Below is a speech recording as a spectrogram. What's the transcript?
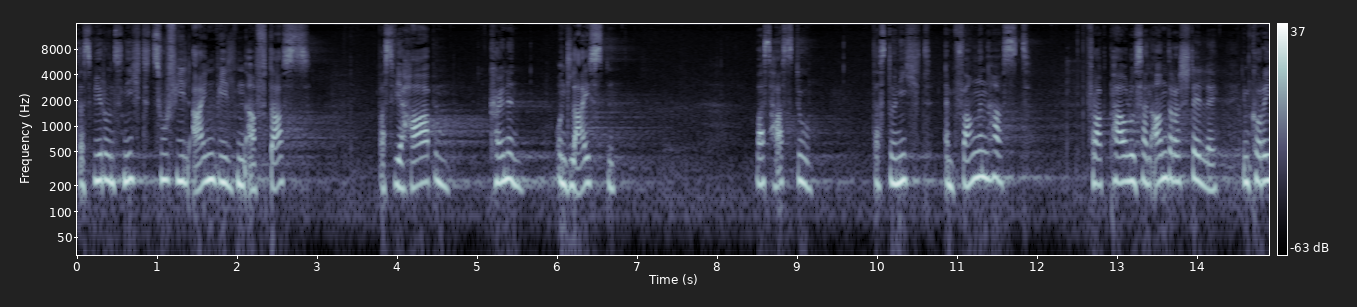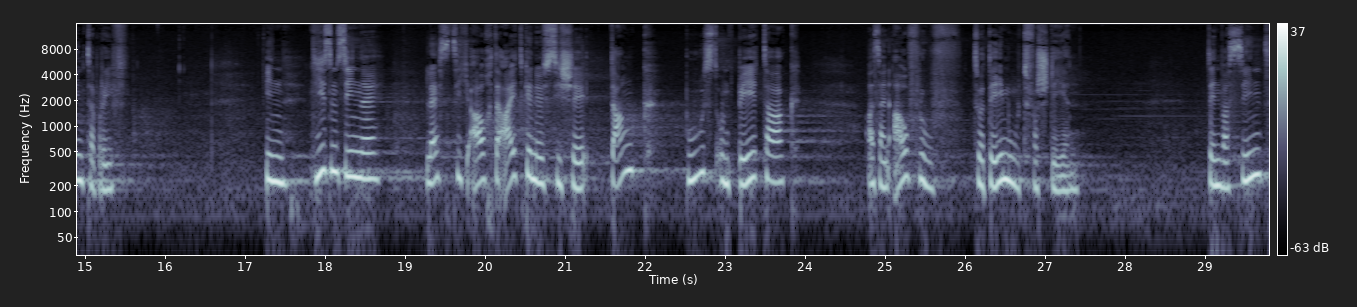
dass wir uns nicht zu viel einbilden auf das, was wir haben, können und leisten. Was hast du, das du nicht empfangen hast? fragt Paulus an anderer Stelle im Korintherbrief. In diesem Sinne lässt sich auch der eidgenössische Dank Buß- und Betag als ein Aufruf zur Demut verstehen. Denn was sind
